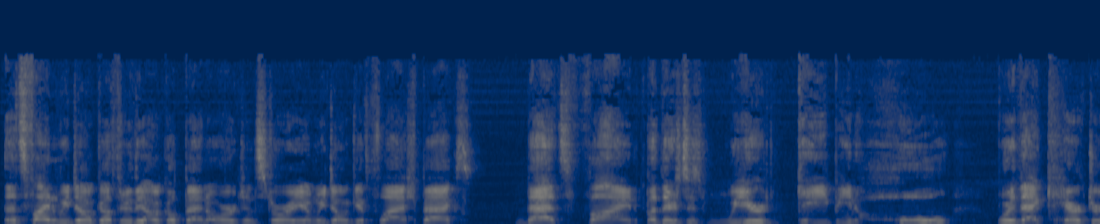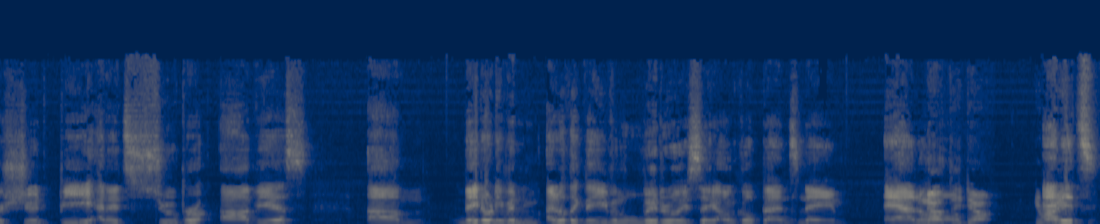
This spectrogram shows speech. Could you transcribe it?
that's fine. We don't go through the Uncle Ben origin story and we don't get flashbacks. That's fine. But there's this weird gaping hole where that character should be, and it's super obvious. Um, they don't even. I don't think they even literally say Uncle Ben's name at all. No, they don't. You're And right. it's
